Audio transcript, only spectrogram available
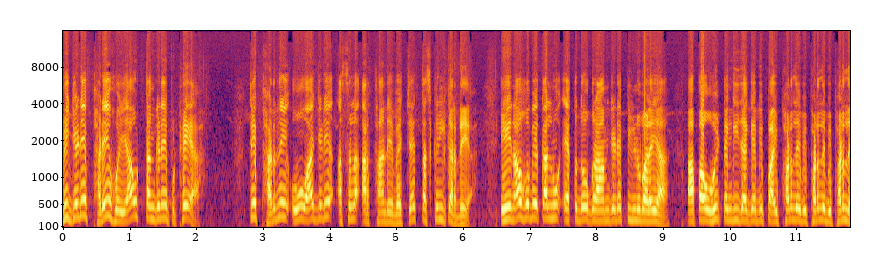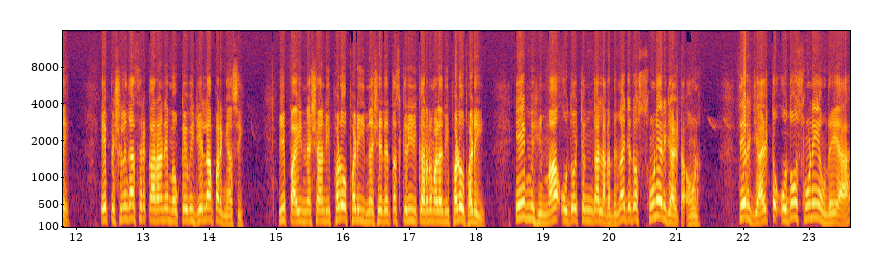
ਵੀ ਜਿਹੜੇ ਫੜੇ ਹੋਏ ਆ, ਉਹ ਟੰਗਣੇ ਪੁੱਠੇ ਆ। ਤੇ ਫੜਨੇ ਉਹ ਆ ਜਿਹੜੇ ਅਸਲ ਅਰਥਾਂ ਦੇ ਵਿੱਚ ਤਸਕਰੀ ਕਰਦੇ ਆ। ਇਹ ਨਾ ਹੋਵੇ ਕੱਲ ਨੂੰ 1-2 ਗ੍ਰਾਮ ਜਿਹੜੇ ਪੀਣ ਵਾਲੇ ਆ, ਆਪਾਂ ਉਹੀ ਟੰਗੀ ਜਾ ਕੇ ਵੀ ਭਾਈ ਫੜ ਲੈ, ਵੀ ਫੜ ਲੈ, ਵੀ ਫੜ ਲੈ। ਇਹ ਪਿਛਲੀਆਂ ਸਰਕਾਰਾਂ ਨੇ ਮੌਕੇ ਵੀ ਜੇਲ੍ਹਾਂ ਭਰੀਆਂ ਸੀ ਵੀ ਭਾਈ ਨਸ਼ਿਆਂ ਦੀ ਫੜੋ ਫੜੀ, ਨਸ਼ੇ ਦੇ ਤਸਕਰੀਰ ਕਰਨ ਵਾਲਿਆਂ ਦੀ ਫੜੋ ਫੜੀ। ਇਹ ਮੁਹਿੰਮਾਂ ਉਦੋਂ ਚੰਗਾ ਲੱਗਦੀਆਂ ਜਦੋਂ ਸੋਹਣੇ ਰਿਜ਼ਲਟ ਆਉਣ ਤੇ ਰਿਜ਼ਲਟ ਉਦੋਂ ਸੋਹਣੇ ਆਉਂਦੇ ਆ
